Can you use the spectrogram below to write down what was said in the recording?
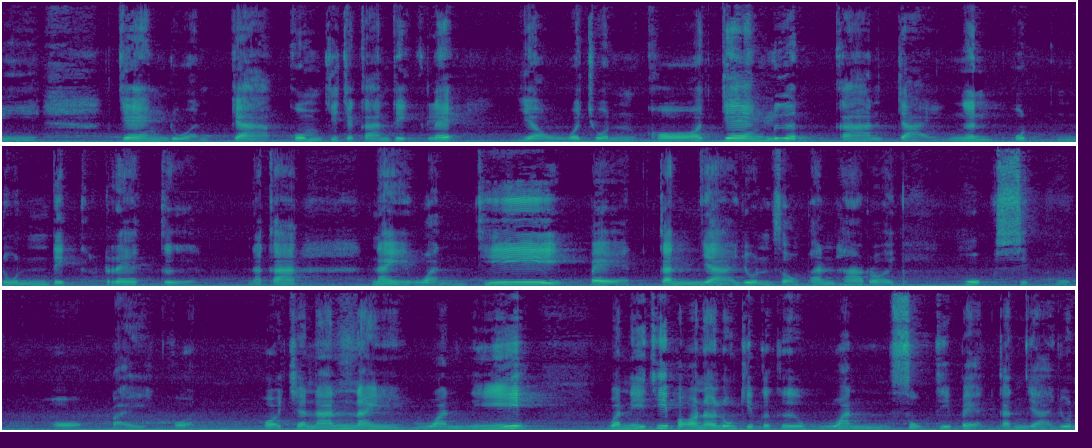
มีแจ้งด่วนจากกรมกิจการเด็กและ เยาวชนขอแจ้งเลื่อนการจ่ายเงินอุดหนุนเด็กแรกเกิดนะคะในวันที่ 8 กันยายน 2566 ออกไปก่อน เพราะฉะนั้นในวันนี้ วันนี้ที่พอนะลงคลิปก็คือวันศุกร์ที่ 8 กันยายน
